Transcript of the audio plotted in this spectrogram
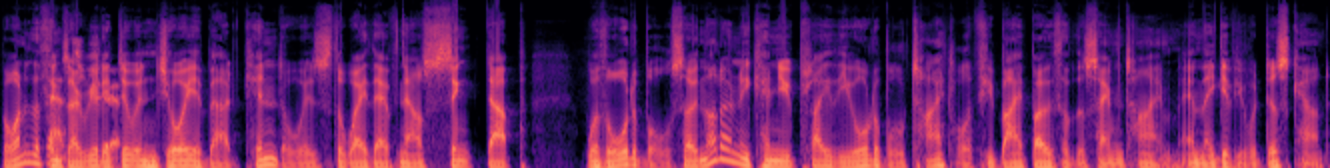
But one of the things That's I really true. do enjoy about Kindle is the way they've now synced up with Audible. So not only can you play the Audible title if you buy both at the same time and they give you a discount,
